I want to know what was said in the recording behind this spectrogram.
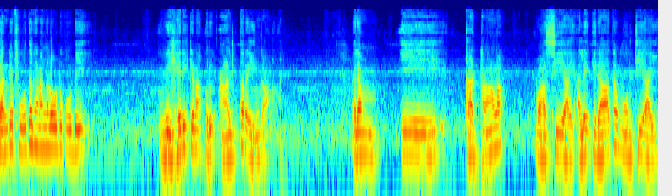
തന്റെ ഭൂതഗണങ്ങളോടുകൂടി വിഹരിക്കണ ഒരു ആൾത്തറയും കാണാം ഈ കാട്ടാളവാസിയായി അല്ലെ കിരാതമൂർത്തിയായി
